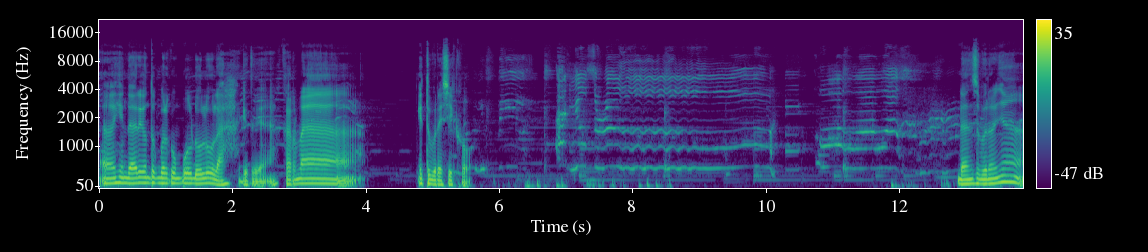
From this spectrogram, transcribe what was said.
Uh, hindari untuk berkumpul dulu lah gitu ya. Karena itu beresiko Dan sebenarnya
